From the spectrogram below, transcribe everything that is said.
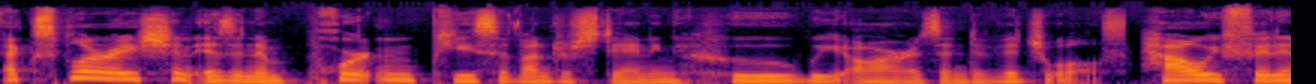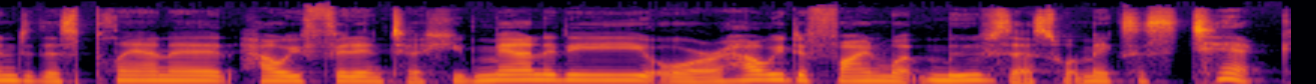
Exploration is an important piece of understanding who we are as individuals, how we fit into this planet, how we fit into humanity, or how we define what moves us, what makes us tick,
